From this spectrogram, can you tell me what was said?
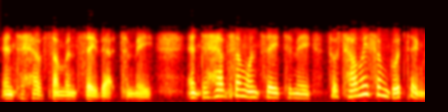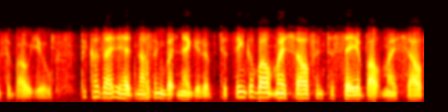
And to have someone say that to me. And to have someone say to me, so tell me some good things about you because I had nothing but negative to think about myself and to say about myself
